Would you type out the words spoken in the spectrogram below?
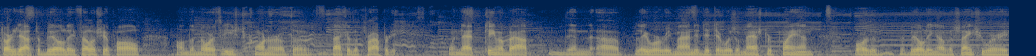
started out to build a fellowship hall on the northeast corner of the back of the property. When that came about, then uh, they were reminded that there was a master plan for the, the building of a sanctuary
